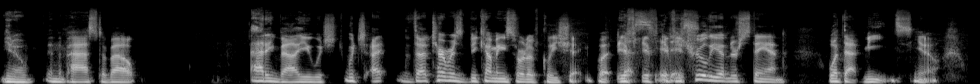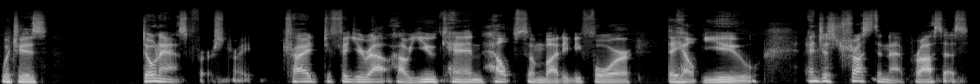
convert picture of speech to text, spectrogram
you know, in the past about adding value, which which I, that term is becoming sort of cliche. But if Yes, if, it if you truly understand what that means, you know, which is don't ask first, right? Try to figure out how you can help somebody before they help you, and just trust in that process.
